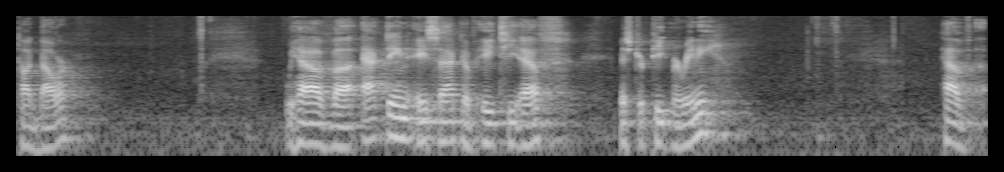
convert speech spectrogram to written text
Todd Bauer. We have uh, Acting ASAC of ATF, Mr. Pete Marini. Have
